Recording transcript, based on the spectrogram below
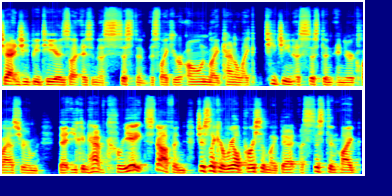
Chat GPT as a, uh, as an assistant. It's like your own like kind of like teaching assistant in your classroom that you can have create stuff and just like a real person like that assistant might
